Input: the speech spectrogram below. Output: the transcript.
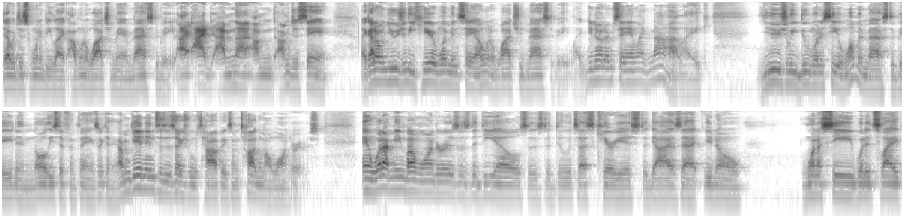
that would just want to be like, I want to watch a man masturbate. I, I I'm not. I'm I'm just saying. Like I don't usually hear women say, I want to watch you masturbate. Like you know what I'm saying? Like nah. Like usually do want to see a woman masturbate and all these different things. Okay, I'm getting into the sexual topics. I'm talking about wanderers. And what I mean by wanderers is the DLs, is the dudes that's curious, the guys that, you know, want to see what it's like,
